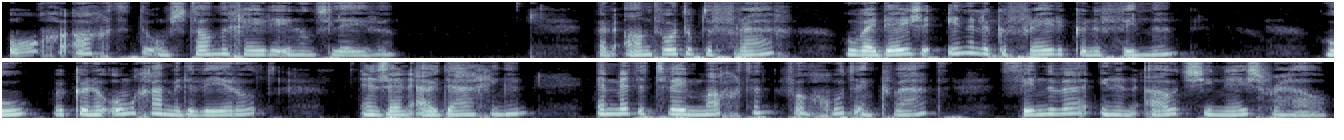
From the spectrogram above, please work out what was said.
ongeacht de omstandigheden in ons leven. Een antwoord op de vraag hoe wij deze innerlijke vrede kunnen vinden, hoe we kunnen omgaan met de wereld en zijn uitdagingen en met de twee machten van goed en kwaad, vinden we in een oud Chinees verhaal.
